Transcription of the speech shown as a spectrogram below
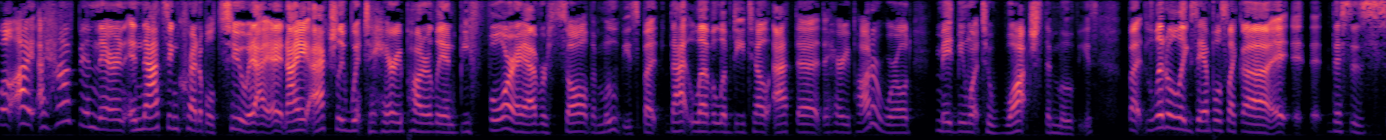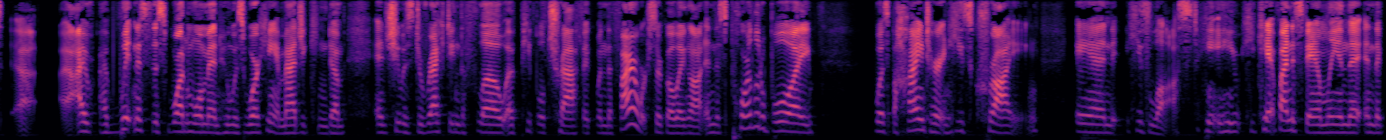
Well, I, I have been there, and, and that's incredible too. And I, and I actually went to Harry Potter Land before I ever saw the movies, but that level of detail at the, the Harry Potter world made me want to watch the movies. But little examples like uh, it, it- this is. Uh, I, I witnessed this one woman who was working at Magic Kingdom, and she was directing the flow of people traffic when the fireworks are going on. And this poor little boy was behind her and he's crying and he's lost. He he, he can't find his family in the in the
